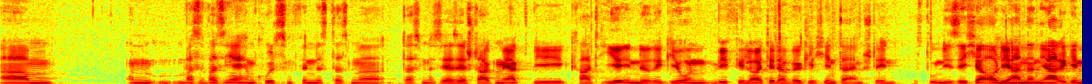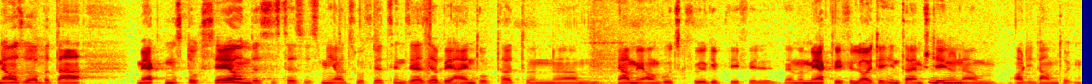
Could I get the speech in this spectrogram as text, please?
Ähm, und was, was ich eigentlich am coolsten finde, ist, dass man, dass man sehr, sehr stark merkt, wie gerade hier in der Region, wie viele Leute da wirklich hinter einem stehen. Das tun die sicher auch die mhm. anderen Jahre genauso, aber da merkt man es doch sehr und das ist das, was mich auch 2014 sehr, sehr beeindruckt hat und ähm, ja, mir auch ein gutes Gefühl gibt, wie viel, wenn man merkt, wie viele Leute hinter einem stehen mhm. und auch, auch, die Daumen drücken.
